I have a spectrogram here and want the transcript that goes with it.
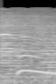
Yes!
